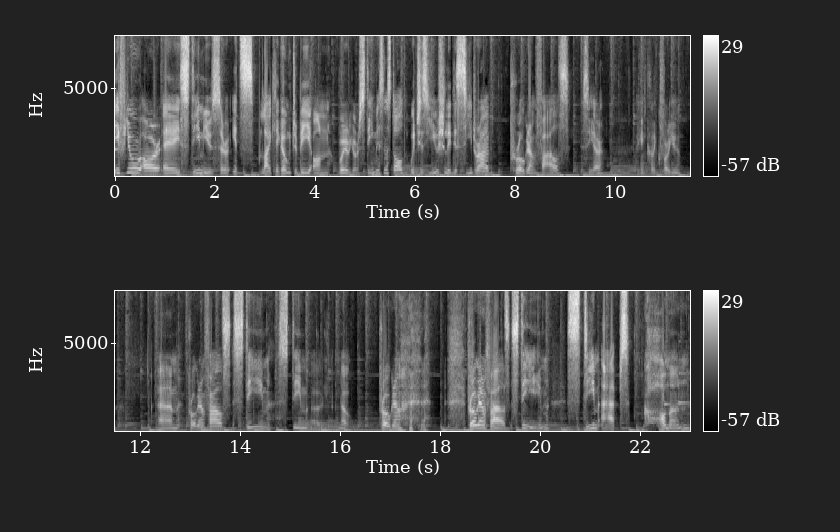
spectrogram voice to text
If you are a Steam user, it's likely going to be on where your Steam is installed, which is usually the C drive, program files, see here, I can click for you. Um, program files, Steam, Steam, uh, no, program, program files, Steam, Steam apps, common,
